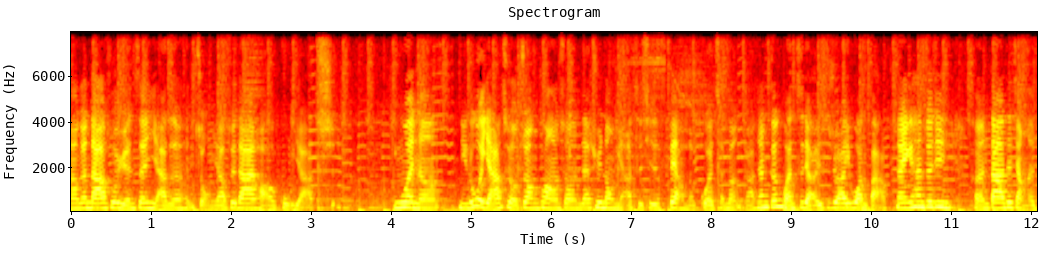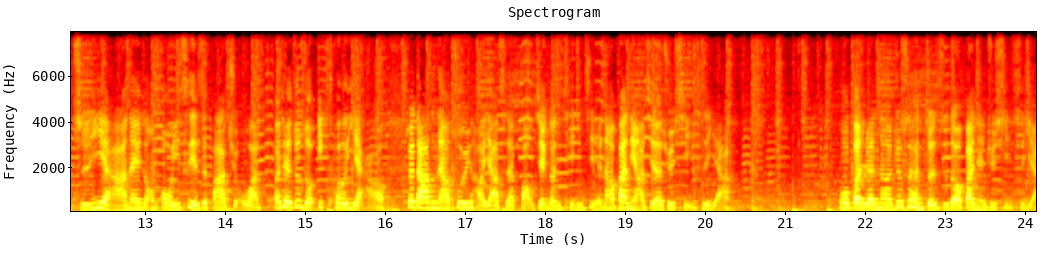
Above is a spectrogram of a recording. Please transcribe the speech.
然后跟大家说，原生牙真的很重要，所以大家好好顾牙齿。因为呢，你如果牙齿有状况的时候，你再去弄牙齿，其实非常的贵，成本很高。像根管治疗一次就要一万八。那你看最近可能大家在讲的植牙那种，哦，一次也是八九万，而且就只有一颗牙哦。所以大家真的要注意好牙齿的保健跟清洁，然后半年要记得去洗一次牙。我本人呢，就是很准时都有半年去洗一次牙。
